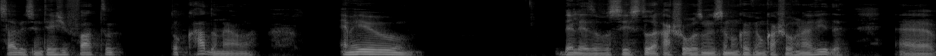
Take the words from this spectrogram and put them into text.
sabe, sem ter de fato tocado nela. É meio. Beleza, você estuda cachorros, mas você nunca viu um cachorro na vida. É...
